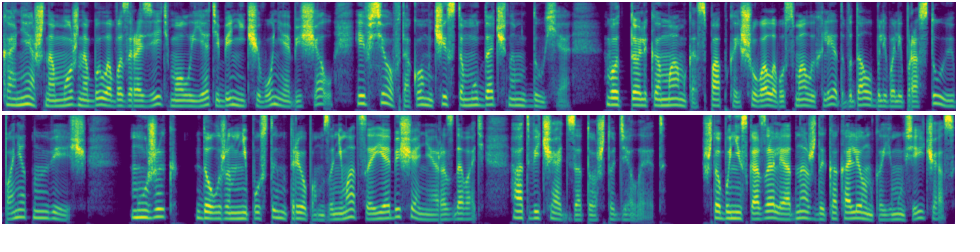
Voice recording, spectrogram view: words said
Конечно, можно было возразить, мол, я тебе ничего не обещал, и все в таком чистом удачном духе — вот только мамка с папкой Шувалову с малых лет вдалбливали простую и понятную вещь. Мужик должен не пустым трёпом заниматься и обещания раздавать, а отвечать за то, что делает. Чтобы не сказали однажды, как Алёнка ему сейчас,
